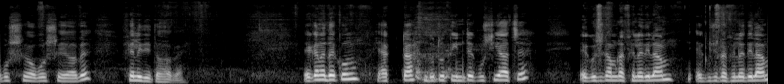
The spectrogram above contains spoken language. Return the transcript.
অবশ্যই অবশ্যই এভাবে ফেলে দিতে হবে। এখানে দেখুন, একটা, দুটো, তিনটে কুশি আছে। এই কুশিটা আমরা ফেলে দিলাম, এই কুশিটা ফেলে দিলাম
